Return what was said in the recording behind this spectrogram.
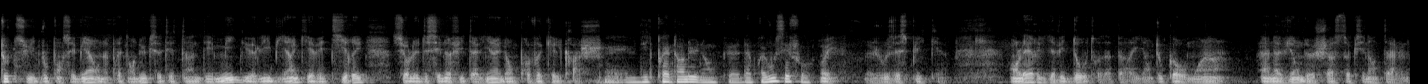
Tout de suite, vous pensez bien, on a prétendu que c'était un des MiG libyens qui avait tiré sur le DC-9 italien et donc provoqué le crash. Vous dites prétendu, donc euh, d'après vous, c'est faux. Oui, je vous explique. En l'air, il y avait d'autres appareils, en tout cas au moins un avion de chasse occidental.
